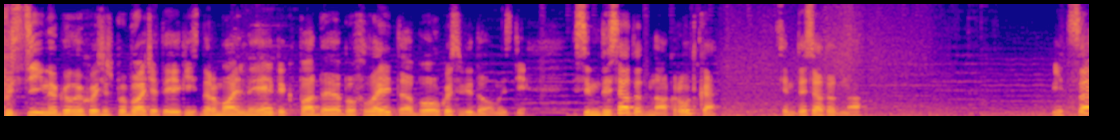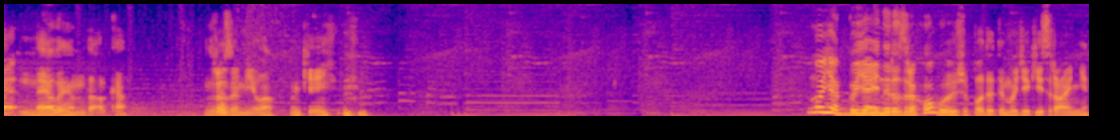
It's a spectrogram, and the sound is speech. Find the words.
Постійно, коли хочеш побачити якийсь нормальний епік, падає або флейта, або окось відомості. 71 крутка. 71. І це не легендарка. Зрозуміло, окей. Ну, якби я і не розраховую, що падатимуть якісь ранні.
